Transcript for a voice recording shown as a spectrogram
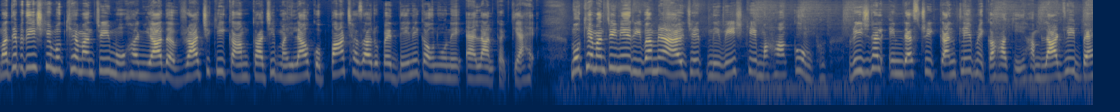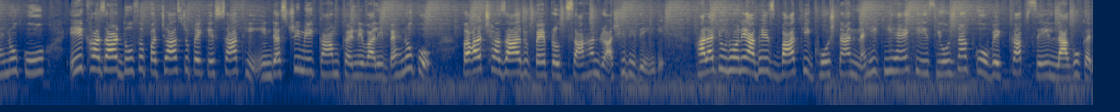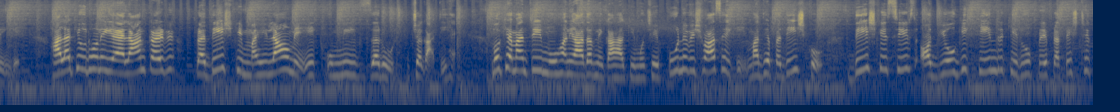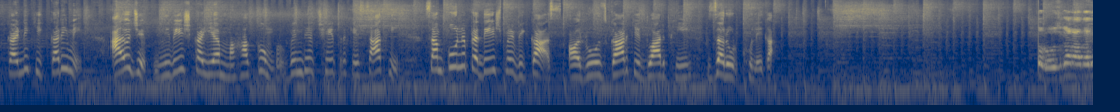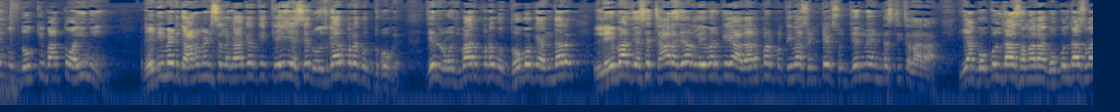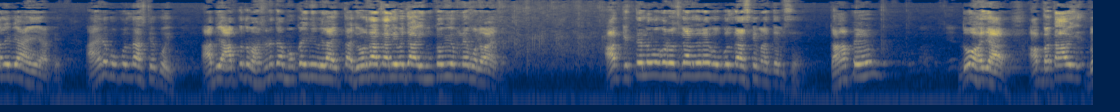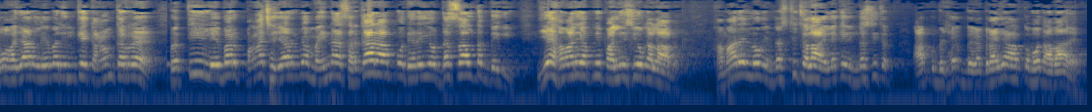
मध्य प्रदेश के मुख्यमंत्री मोहन यादव राज्य की कामकाजी महिलाओं को पाँच हज़ार रुपए देने का उन्होंने ऐलान कर दिया है। मुख्यमंत्री ने रीवा में आयोजित निवेश के महाकुंभ, रीजनल इंडस्ट्री कनक्लेव में कहा कि हम लाडली बहनों को एक हज़ार दो सौ पचास रुपए के साथ ही इंडस्ट्री में काम करने वाली बहनों को पाँच हज़ार रुपए प्रोत्साहन राशि भी देंगे। हालाँकि उन्होंने अभी इस बात की घोषणा नहीं की है कि इस योजना को वे कब से लागू करेंगे। हालाँकि उन्होंने ये ऐलान कर प्रदेश की महिलाओं में एक उम्मीद ज़रूर जगाती है। मुख्यमंत्री मोहन यादव ने कहा कि मुझे पूर्ण विश्वास है कि मध्य प्रदेश को देश के शीर्ष औद्योगिक केंद्र के रूप में प्रतिष्ठित करने की कड़ी में आयोजित निवेश का यह महाकुंभ विंध्य क्षेत्र के साथ ही संपूर्ण प्रदेश में विकास और रोज़गार के द्वार भी ज़रूर खुलेगा। तो रोज़गार आधारित उद्योग की बात तो आई नहीं। रेडीमेड गारमेंट से लगा करके कई ऐसे रोज़गार परक उद्योग है, जिन रोज़गार परक उद्योगों के अंदर लेबर जैसे चार हज़ार लेबर के आधार पर प्रतिभा सिंटेक्स उज्जैन में इंडस्ट्री चला रहा है। या गोकुलदास हमारा गोकुलदास वाले भी आए यहाँ पे। आए ना गोकुलदास के कोई? अभी आपको तो भाषण का मौका ही नहीं मिला, इतना जोरदार ताली बजा इनको भी हमने बुलवाया था। आप कितने लोगों को रोज़गार दे रहे हैं गोकुलदास के माध्यम से? कहाँ पे? दो हज़ार। आप बताओ दो हज़ार लेबर इनके काम कर रहे हैं। प्रति लेबर पाँच हज़ार रूपया महीना सरकार आपको दे रही है और दस साल तक देगी। ये हमारी अपनी पॉलिसियों का लाभ है। हमारे लोग इंडस्ट्री चला है लेकिन इंडस्ट्री चल... आपको बिराजा, आपका बहुत आभार है।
